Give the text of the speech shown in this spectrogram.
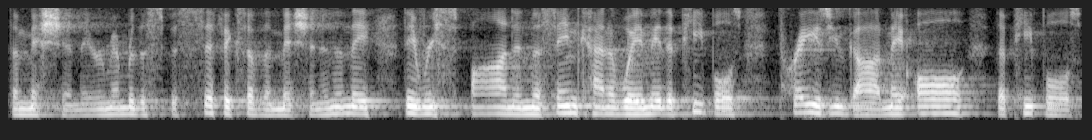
the mission. They remember the specifics of the mission. And then they, they respond in the same kind of way. May the peoples praise you, God. May all the peoples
